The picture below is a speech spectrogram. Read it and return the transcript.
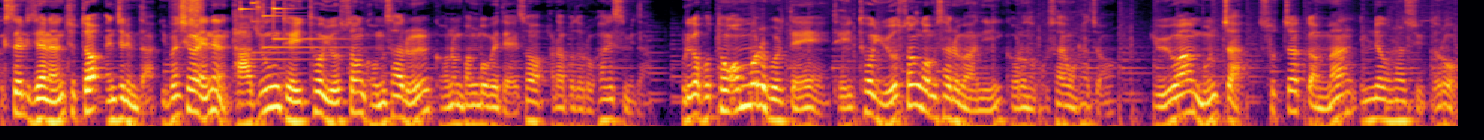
엑셀을 디자인하는 튜터 엔진입니다. 이번 시간에는 다중 데이터 유효성 검사를 거는 방법에 대해서 알아보도록 하겠습니다. 우리가 보통 업무를 볼 때 데이터 유효성 검사를 많이 걸어놓고 사용을 하죠. 유효한 문자, 숫자 값만 입력을 할 수 있도록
